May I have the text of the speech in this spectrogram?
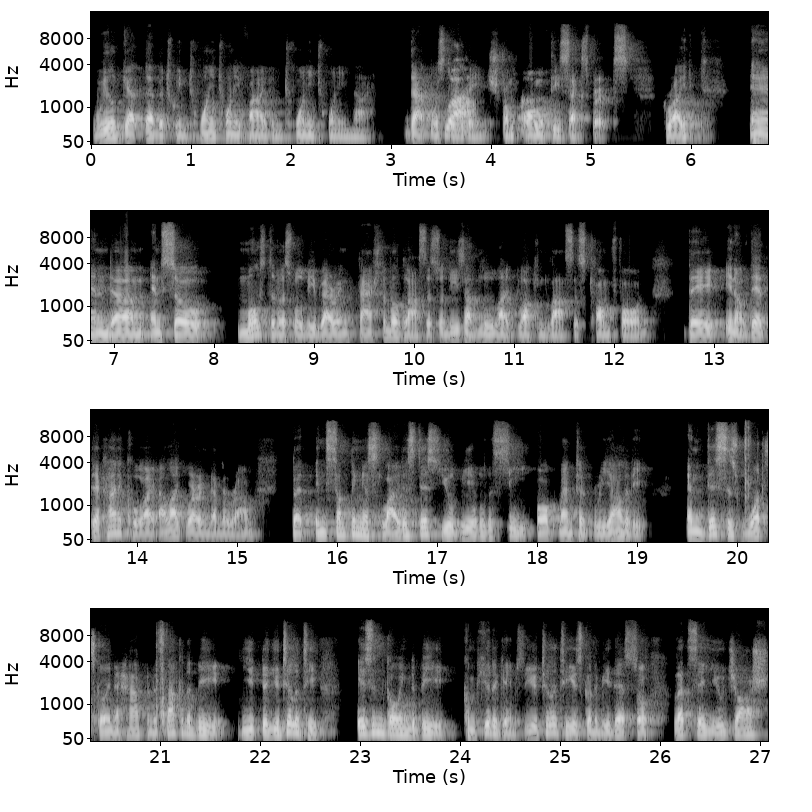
we'll get there between 2025 and 2029. That was the wow. range from all of these experts right? And um, and so most of us will be wearing fashionable glasses. So these are blue light blocking glasses, Tom Ford. They, you know, they're, they're kind of cool. I, I like wearing them around. But in something as light as this, you'll be able to see augmented reality. And this is what's going to happen. It's not going to be the utility isn't going to be computer games. The utility is going to be this. So let's say you, Josh,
